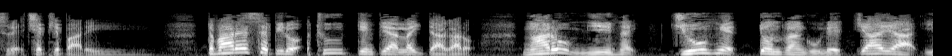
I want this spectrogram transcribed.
ဆိုတဲ့အချက်ဖြစ်ပါတယ်တပါးတဲ့ဆက်ပြီးတော့အထူးတင်ပြလိုက်တာကတော့ငါတို့မြေ၌ဂျိုးငှက်တွန်တန်ကိုလည်းကြားရ၏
